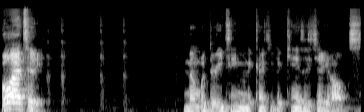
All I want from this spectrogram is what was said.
Boy, I tell you. Number three team in the country, the Kansas Jayhawks,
